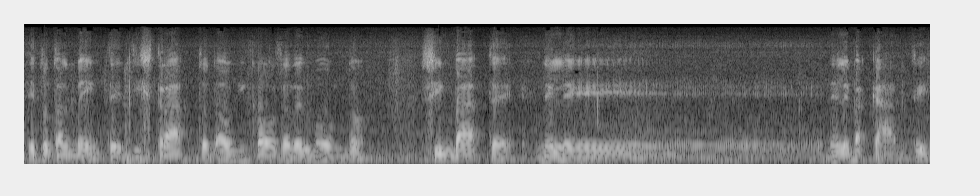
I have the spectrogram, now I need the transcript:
è totalmente distratto da ogni cosa del mondo, si imbatte nelle, nelle baccanti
